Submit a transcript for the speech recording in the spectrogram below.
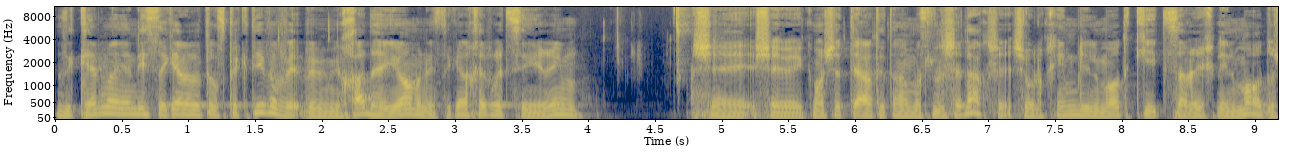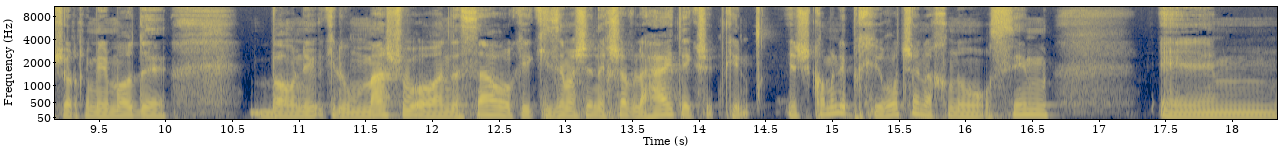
זה כן מעניין להסתכל עליו בפרספקטיבה ובמיוחד היום אני מסתכל על חבר'ה צעירים. שכמו שתיארת את המסלול שלך, ש, שהולכים ללמוד כי צריך ללמוד, או שהולכים ללמוד אה, בעוני, כאילו משהו או הנדסה, או כי, כי זה מה שנחשב להייטק, שכאילו, יש כל מיני בחירות שאנחנו עושים. אמ,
